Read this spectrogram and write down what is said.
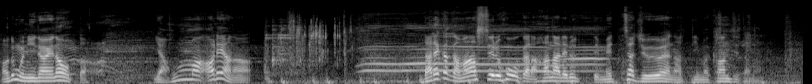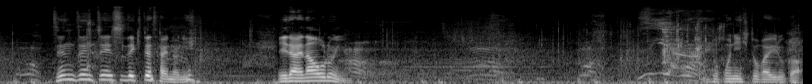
あでも2台直った。いやほんまあれやな。誰かが回してる方から離れるってめっちゃ重要やなって今感じたな。全然チェイスできてないのに。2台直るんよ。どこに人がいるか。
